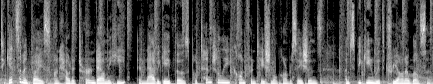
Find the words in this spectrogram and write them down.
To get some advice on how to turn down the heat and navigate those potentially confrontational conversations, I'm speaking with Triana Wilson.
